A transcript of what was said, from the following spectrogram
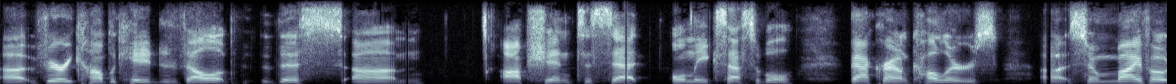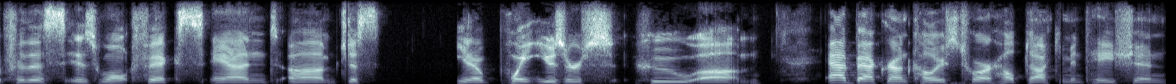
uh, very complicated to develop this um, option to set only accessible background colors. Uh, so my vote for this is won't fix and um, just you know point users who um, add background colors to our help documentation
